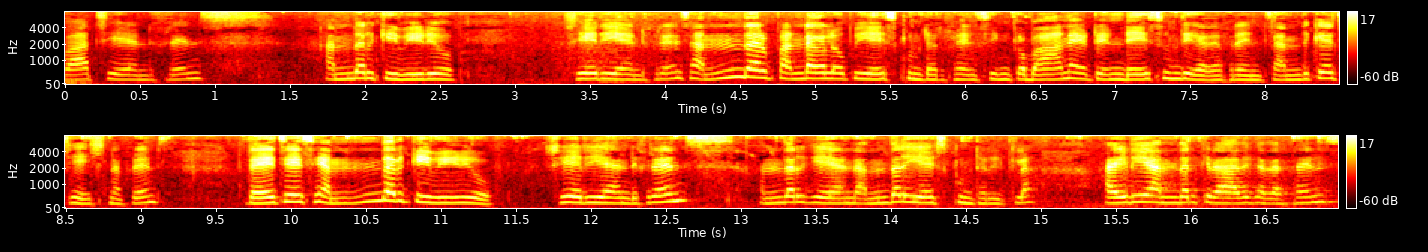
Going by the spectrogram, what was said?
వాచ్ చేయండి ఫ్రెండ్స్. అందరికీ వీడియో షేర్ చేయండి ఫ్రెండ్స్. అందరు పండగలోపు చేసుకుంటారు ఫ్రెండ్స్. ఇంకా బాగానే టెన్ డేస్ ఉంది కదా ఫ్రెండ్స్. అందుకే చేసిన ఫ్రెండ్స్. దయచేసి అందరికీ వీడియో షేర్ చేయండి ఫ్రెండ్స్ అందరికీ వేయండి అందరు చేసుకుంటారు ఇట్లా. ఐడియా అందరికీ రాదు కదా ఫ్రెండ్స్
